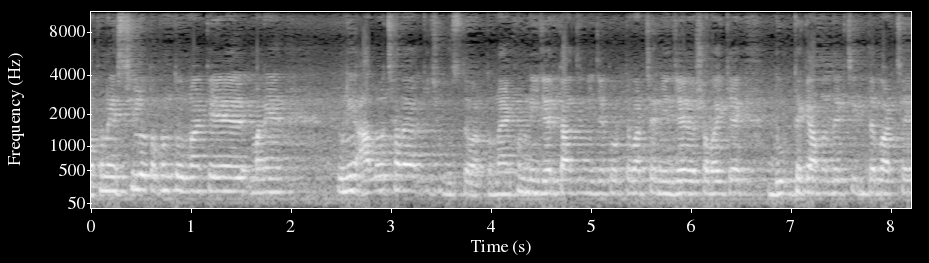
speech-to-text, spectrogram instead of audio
যখন এসেছিল, তখন তো ওনাকে মানে উনি আলো ছাড়া আর কিছু বুঝতে পারতো না। এখন নিজের কাজ নিজে করতে পারছে নিজের সবাইকে দূর থেকে আমাদের চিনতে পারছে।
